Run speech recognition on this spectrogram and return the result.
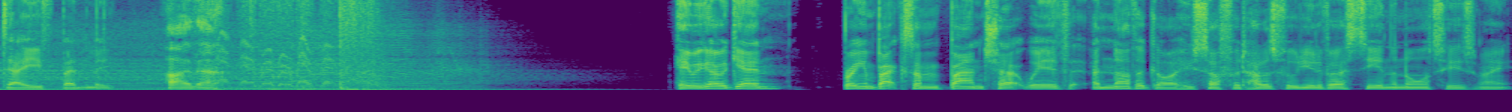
Dave Bentley. Hi there. Here we go again, bringing back some band chat with another guy who suffered Huddersfield University in the noughties, mate.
